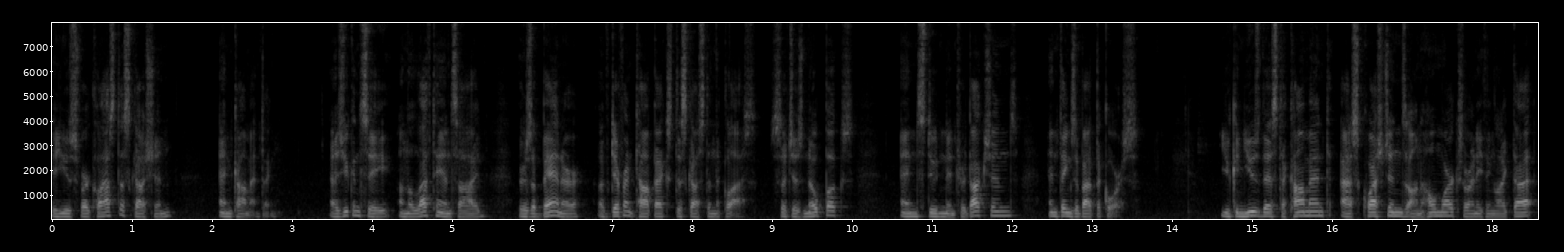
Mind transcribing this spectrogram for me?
is used for class discussion and commenting. As you can see, on the left-hand side, there's a banner of different topics discussed in the class such as notebooks and student introductions and things about the course. You can use this to comment, ask questions on homeworks or anything like that,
